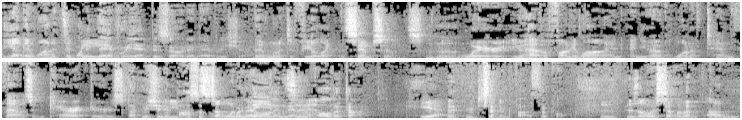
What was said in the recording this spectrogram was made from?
yeah they wanted to they want be every episode in every show. they wanted to feel like The Simpsons, Mm-hmm. where you have a funny line and you have one of ten thousand characters. like Mission You- Impossible. someone all in in. all the time. Yeah, Mission Impossible. there's always someone on, on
